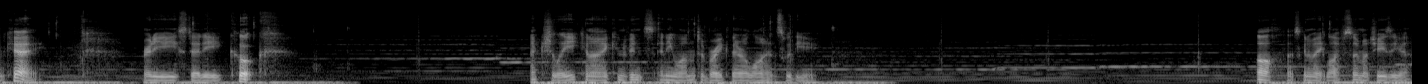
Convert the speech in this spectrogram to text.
Okay. Ready, steady, cook. Actually, can I convince anyone to break their alliance with you? Oh, that's going to make life so much easier.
